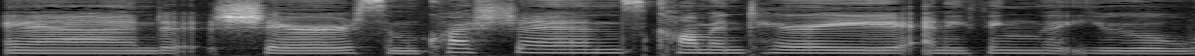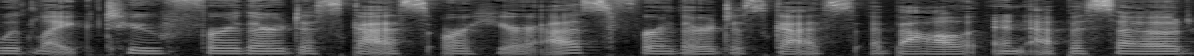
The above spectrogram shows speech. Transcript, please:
and share some questions, commentary, anything that you would like to further discuss or hear us further discuss about an episode,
